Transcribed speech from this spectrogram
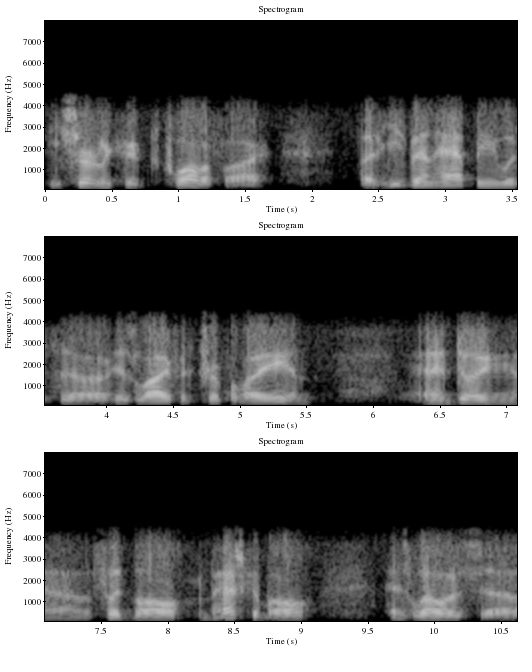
he certainly could qualify. But he's been happy with uh, his life at AAA and and doing uh, football and basketball as well as uh, uh,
